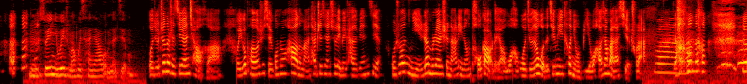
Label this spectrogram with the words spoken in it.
嗯，所以你为什么会参加我们的节目？我觉得真的是机缘巧合啊！我一个朋友是写公众号的嘛，他之前是李贝卡的编辑。我说你认不认识哪里能投稿的呀？我我觉得我的经历特牛逼，我好想把它写出来。哇！然后呢，对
